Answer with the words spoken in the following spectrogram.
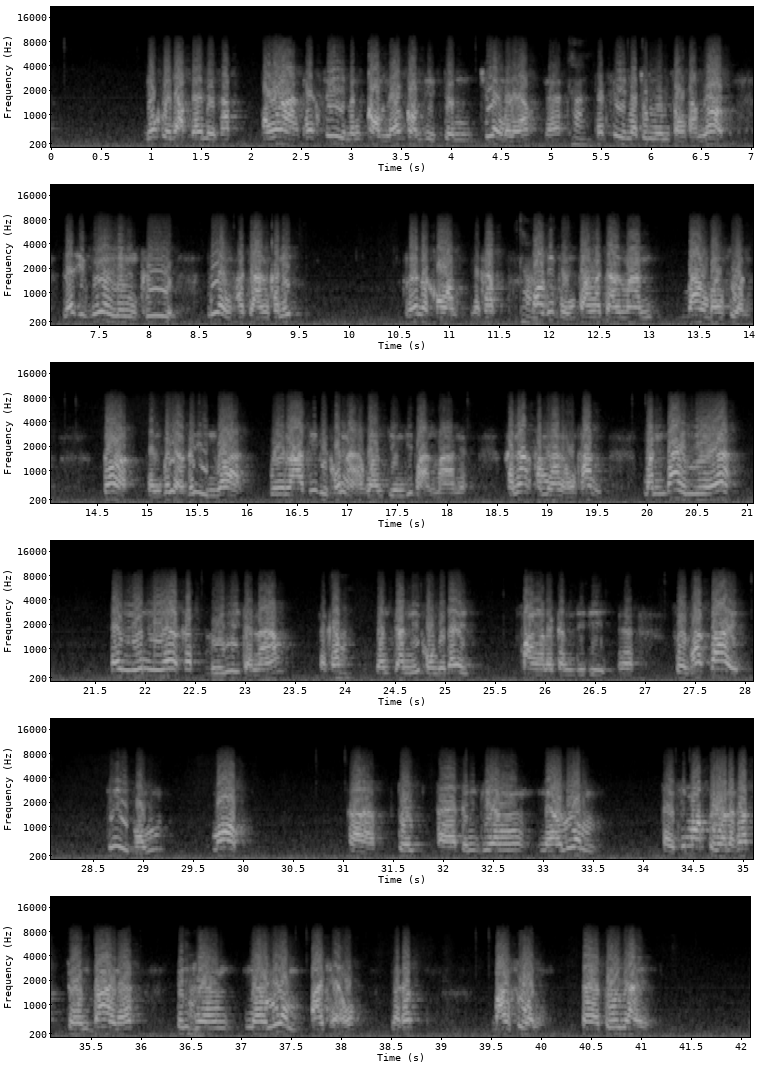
ยกระดับได้เลยครับ เพราะว่าแท็กซี่มันกล่อมแล้วกล่อมอีกจนเชื่องไปแล้วนะค่ะแท็กซี่มาชุมนุมสองสามรอบ และอีกเรื่องหนึ่งคือเรื่องอาจารย์คณิตและนครนะครับค่ะเท่าที่ผมฟังอาจารย์มา บ้างบางส่วน ก็ผมก็อยากได้ยินว่า เวลาที่ไปค้นหาความจริงที่ผ่านมาเนี่ย คณะทำงานของท่าน มันได้เนื้อได้เนื้อเนื้อครับ หรือมีแต่น้ำนะครับ วันจันทร์นี้คงจะได้ฟังอะไรกันดีๆนะส่วนภาคใต้ที่ผมมอบอ่าตัวอ่าเป็นเพียงแนวร่วมแต่ที่มอบตัวนะครับ โจรใต้นะ เป็นเพียงแนวร่วมปลายแถวนะครับ บางส่วนแต่ตัวใหญ่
